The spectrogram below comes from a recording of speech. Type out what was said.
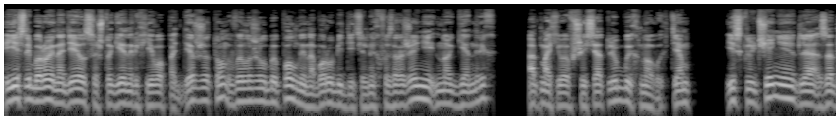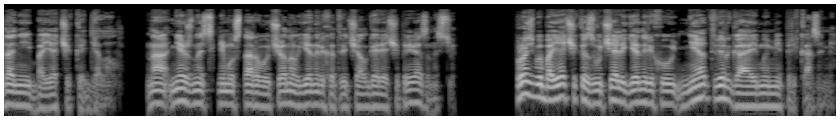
И если бы Рой надеялся, что Генрих его поддержит, он выложил бы полный набор убедительных возражений, но Генрих, отмахивавшийся от любых новых тем, исключение для заданий боячика делал. На нежность к нему старого ученого Генрих отвечал горячей привязанностью. Просьбы боячика звучали Генриху неотвергаемыми приказами.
